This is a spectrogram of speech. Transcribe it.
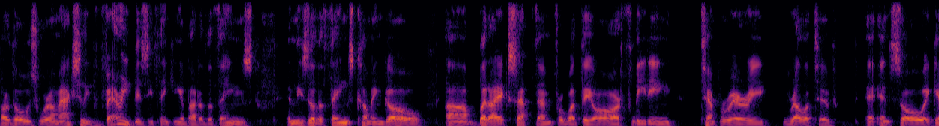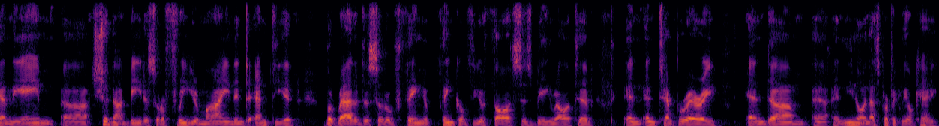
are those where i'm actually very busy thinking about other things and these other things come and go um, but i accept them for what they are fleeting temporary relative and so again the aim uh, should not be to sort of free your mind and to empty it but rather to sort of think think of your thoughts as being relative and and temporary. And um and you know and that's perfectly okay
